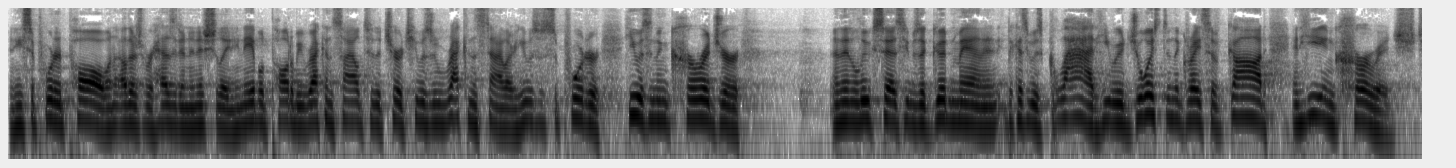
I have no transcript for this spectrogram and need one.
And he supported Paul when others were hesitant initially, and he enabled Paul to be reconciled to the church. He was a reconciler, he was a supporter, he was an encourager. And then Luke says he was a good man, and because he was glad, he rejoiced in the grace of God, and he encouraged.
